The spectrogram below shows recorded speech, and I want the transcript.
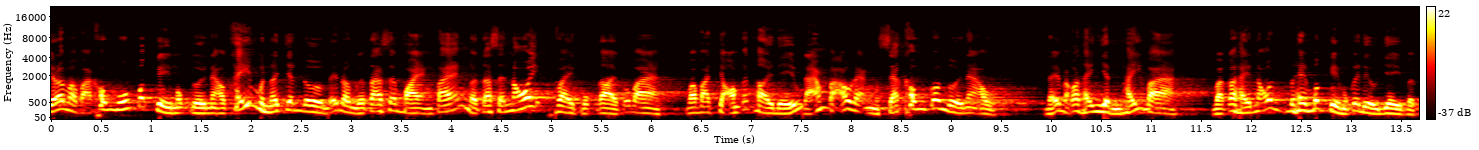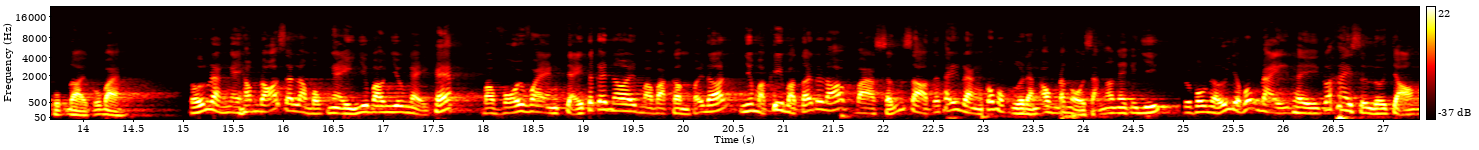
do đó mà bà không muốn bất kỳ một người nào thấy mình ở trên đường để rồi người ta sẽ bàn tán người ta sẽ nói về cuộc đời của bà. Và bà chọn cái thời điểm đảm bảo rằng sẽ không có người nào để mà có thể nhìn thấy bà và có thể nói thêm bất kỳ một cái điều gì về cuộc đời của bà tưởng rằng ngày hôm đó sẽ là một ngày như bao nhiêu ngày khác bà vội vàng chạy tới cái nơi mà bà cần phải đến. Nhưng mà khi bà tới tới đó, bà sững sờ cái thấy rằng có một người đàn ông đang ngồi sẵn ở ngay cái giếng. Người phụ nữ giờ phút này thì có hai sự lựa chọn.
